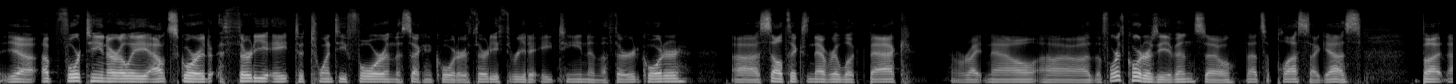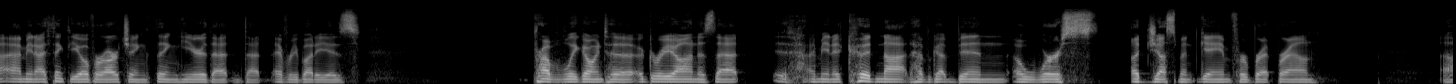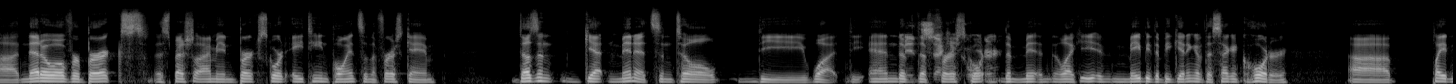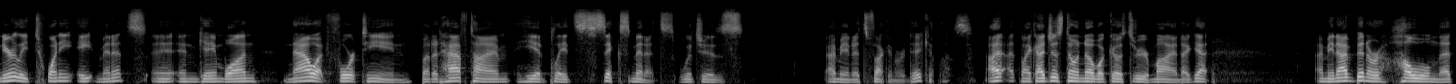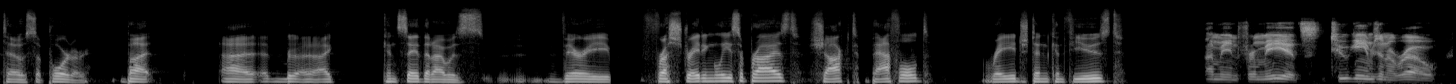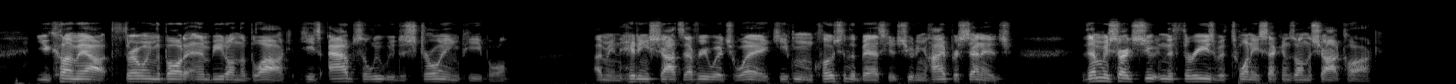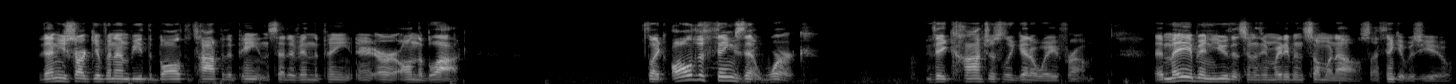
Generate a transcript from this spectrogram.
Yeah, up 14 early, outscored 38 to 24 in the second quarter, 33 to 18 in the third quarter. Uh, Celtics never looked back. Right now, uh, the fourth quarter's even, so that's a plus, I guess. But I mean, I think the overarching thing here that that everybody is probably going to agree on is that eh, I mean it could not have been a worse adjustment game for Brett Brown. Uh, Neto over Burks, especially. I mean, Burks scored 18 points in the first game. Doesn't get minutes until the what? The end of the Mid-second first quarter. quarter. The mid, like maybe the beginning of the second quarter. Uh, played nearly 28 minutes in, in game one. Now at 14, but at halftime he had played six minutes, which is, I mean, it's fucking ridiculous. I like I just don't know what goes through your mind. I get. I mean, I've been a Raul Neto supporter, but uh, I can say that I was very frustratingly surprised, shocked, baffled, raged, and confused. I mean, for me, it's two games in a row. You come out throwing the ball to Embiid on the block. He's absolutely destroying people. I mean, hitting shots every which way, keeping him close to the basket, shooting high percentage. Then we start shooting the threes with 20 seconds on the shot clock. Then you start giving Embiid the ball at the top of the paint instead of in the paint er, or on the block. It's like all the things that work, they consciously get away from. It may have been you that said it. It might have been someone else. I think it was you.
